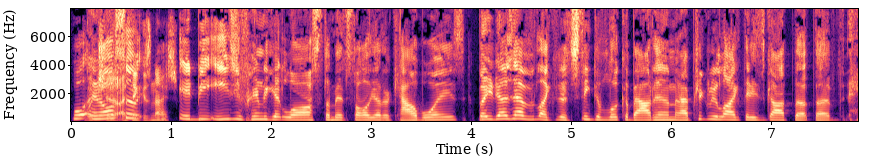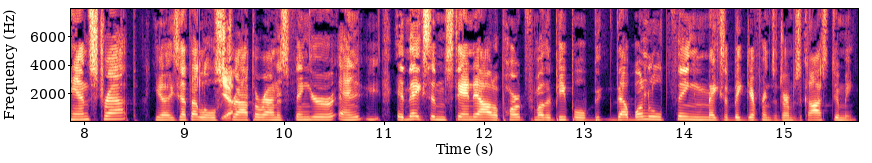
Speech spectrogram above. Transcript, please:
Well, and uh, also, I think is nice. it'd be easy for him to get lost amidst all the other cowboys, but he does have like a distinctive look about him, and I particularly like that he's got the the hand strap. You know, he's got that little Yeah. strap around his finger, and it, it makes him stand out apart from other people. That one little thing makes a big difference in terms of costuming,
